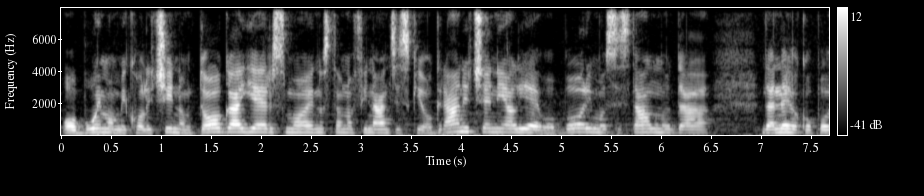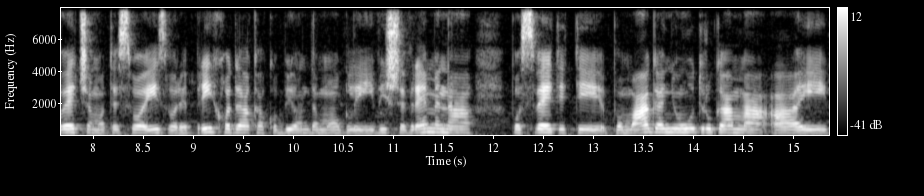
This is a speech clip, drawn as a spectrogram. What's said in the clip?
obujmom i količinom toga jer smo jednostavno financijski ograničeni, ali evo, borimo se stalno da da nekako povećamo te svoje izvore prihoda kako bi onda mogli i više vremena posvetiti pomaganju udrugama, a i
